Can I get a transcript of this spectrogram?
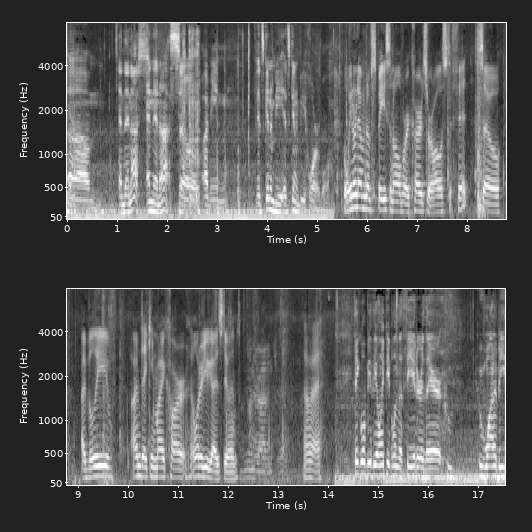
um, And then us. and then us. So I mean, it's going to be it's going to be horrible. Well, we don't have enough space in all of our cars for all us to fit, so I believe I'm taking my car. And what are you guys doing? I'm driving. Okay. I think we'll be the only people in the theater there who who want to be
